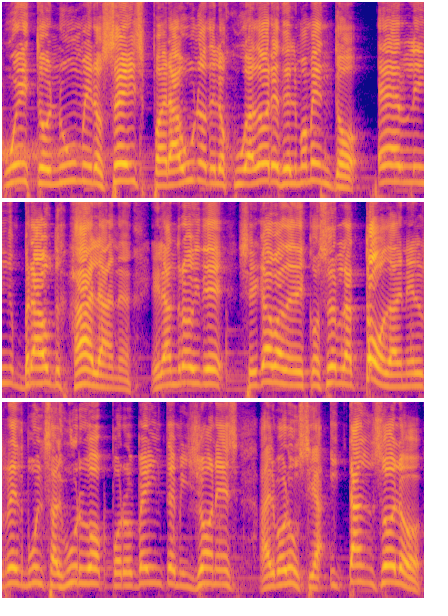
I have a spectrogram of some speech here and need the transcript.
Puesto número 6 para uno de los jugadores del momento, Erling Braut Haaland. El androide llegaba de descoserla toda en el Red Bull Salzburgo por 20 millones al Borussia y tan solo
